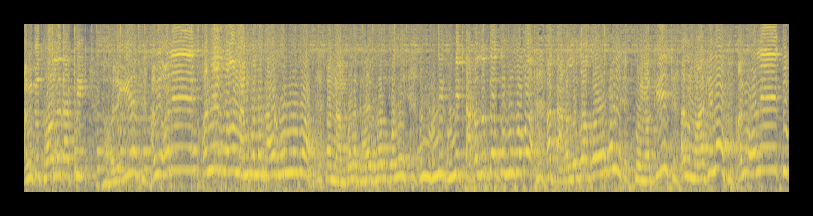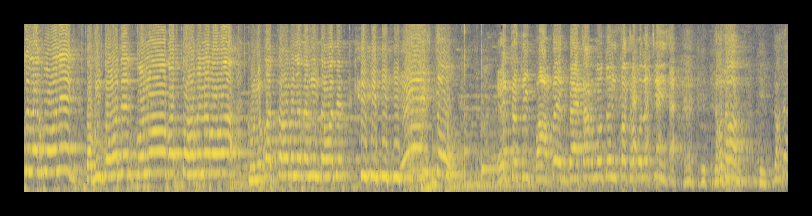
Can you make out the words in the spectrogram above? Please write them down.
আমি তো তাহলে যাচ্ছি। তাহলে গিয়ে আমি অনেক অনেক বড় নাম করা গায়ক হব বাবা। আর নাম করা গায়ক হওয়ার বলে আমি অনেক অনেক টাকা রোজগার করব বাবা। আর টাকা রোজগার করার বলে তোমাকে আর মাকে না আমি অনেক টুকে লাগবো, অনেক। তখন তোমাদের কোনো করতে হবে না বাবা। কোনো করতে হবে না তখন তোমাদের। এই তো! এই তো তুই বাপের বেটার মতন কথা বলেছিস। দাদা দাদা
